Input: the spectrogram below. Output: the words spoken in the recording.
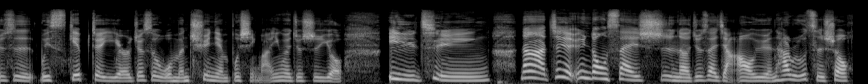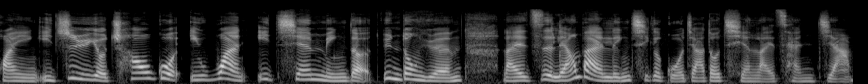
就是 we skipped a year，就是我们去年不行嘛，因为就是有疫情。那这个运动赛事呢，就在讲奥运，它如此受欢迎，以至于有超过一万一千名的运动员来自两百零七个国家都前来参加。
